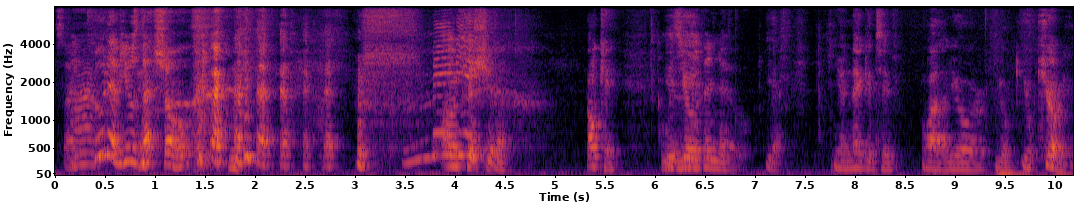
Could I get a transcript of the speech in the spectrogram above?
So I Ah. could have used that shovel. Maybe I Okay. should have. okay We'll is your yeah your negative well your your your curio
